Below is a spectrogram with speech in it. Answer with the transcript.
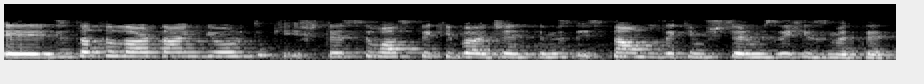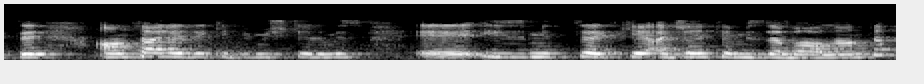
E, biz datalardan gördük işte Sivas'taki bir acentemiz İstanbul'daki müşterimize hizmet etti. Antalya'daki bir müşterimiz e, İzmit'teki acentemizle bağlandı.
